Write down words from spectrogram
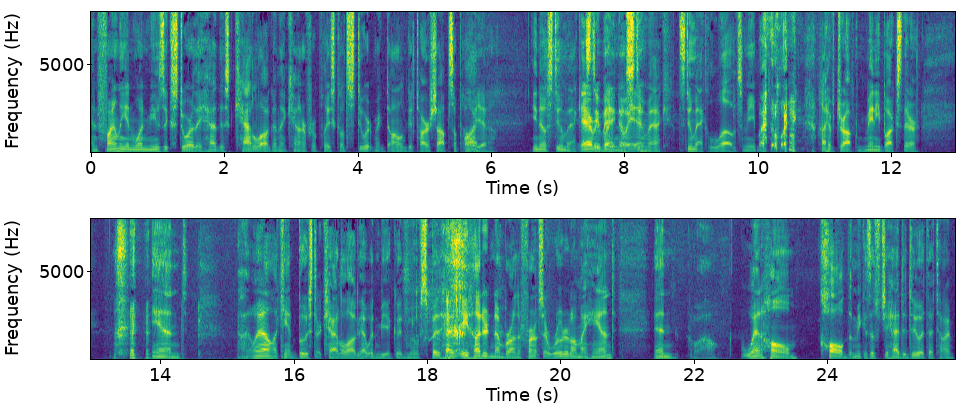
And finally, in one music store, they had this catalog on the counter for a place called Stewart-MacDonald Guitar Shop Supply. Oh Supply. yeah. You know StewMac. Yeah, Everybody Mac. knows Oh, Stu yeah. Mac. StewMac loves me, by the way. I have dropped many bucks there. and, well, I can't boost their catalog. That wouldn't be a good move. But it had an 800 number on the front of it, so I wrote it on my hand and Wow. went home, called them because that's what you had to do at that time.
